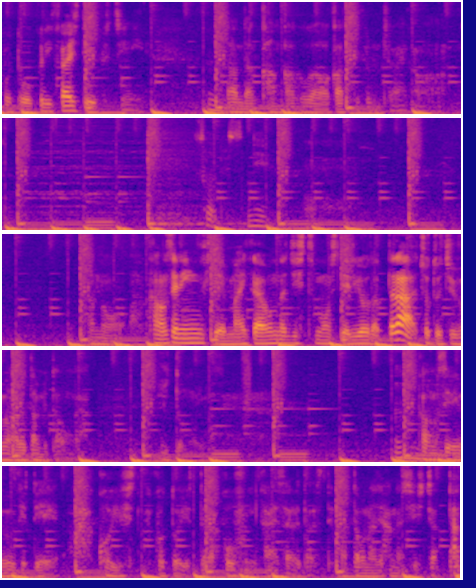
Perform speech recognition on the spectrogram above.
ことを繰り返していくうちにうん。だんだん感覚が分かってくるんじゃないかなそうですね。あのカウンセリング来て毎回同じ質問してるようだったらちょっと自分改めた方がいいと思いますね。うん。カウンセリング受けてあこういうことを言ったらこういうふうに返されたってまた同じ話しちゃったっ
